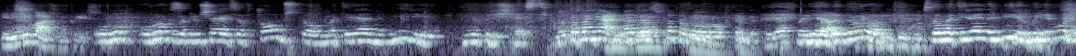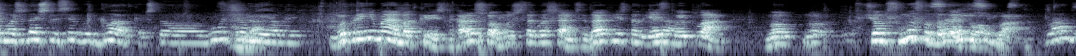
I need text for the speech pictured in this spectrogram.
Или не важно? Урок, урок заключается в том, что в материальном мире нет счастья. Ну это понятно, ну, это что это за урок тогда? Ясно Нет, это урок. Что в материальном мире мы не можем ожидать, что все будет гладко, что будут проблемы. Мы принимаем от Кришны, хорошо, мы же соглашаемся, да, Кришна, есть Да. твой план. Но, но в чем смысл тогда этого плана? План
